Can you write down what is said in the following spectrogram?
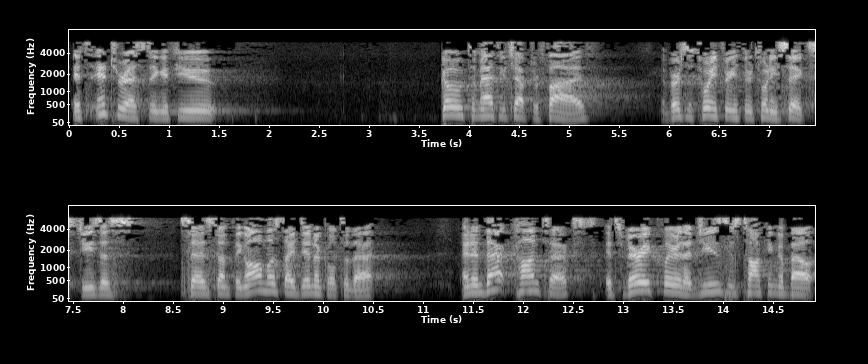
It's interesting if you go to Matthew chapter 5, in verses 23 through 26, Jesus says something almost identical to that. And in that context, it's very clear that Jesus is talking about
